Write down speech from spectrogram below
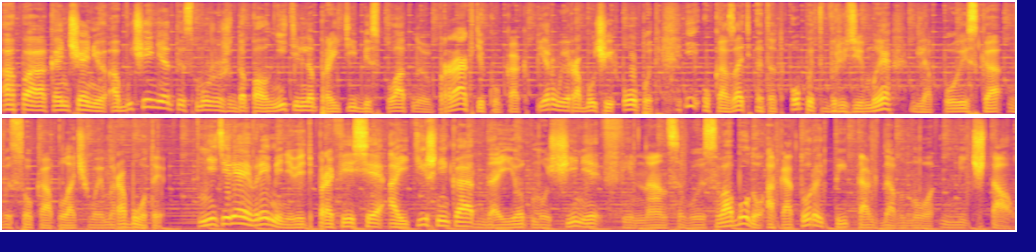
А по окончанию обучения ты сможешь дополнительно пройти бесплатную практику как первый рабочий опыт и указать этот опыт в резюме для поиска высокооплачиваемой работы. Не теряя времени, ведь профессия айтишника дает мужчине финансовую свободу, о которой ты так давно мечтал.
